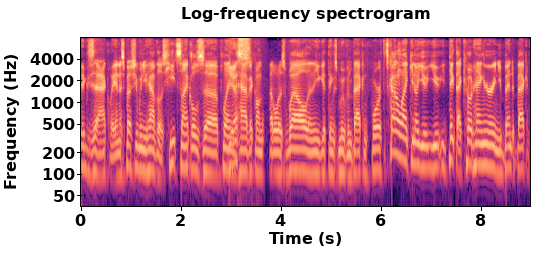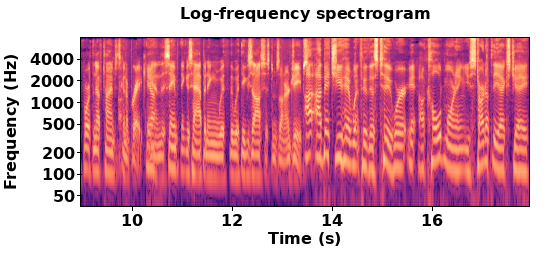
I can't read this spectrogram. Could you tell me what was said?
Exactly, and especially when you have those heat cycles uh, playing Yes. the havoc on the metal as well, and then you get things moving back and forth. It's kind of like you know you, you you take that coat hanger and you bend it back and forth enough times, it's going to break. Yeah. And the same thing is happening with the with the exhaust systems on our Jeeps. I, I bet you had went through this too, where it, a cold morning you start up the XJ,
